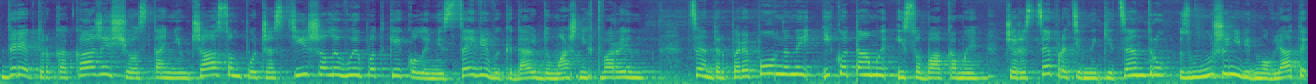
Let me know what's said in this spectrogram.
Директорка каже, що останнім часом почастішали випадки, коли місцеві викидають домашніх тварин. Центр переповнений і котами, і собаками. Через це працівники центру змушені відмовляти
